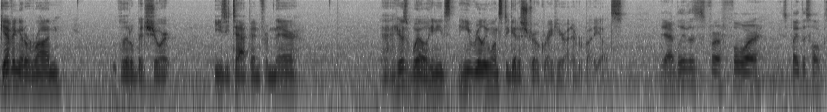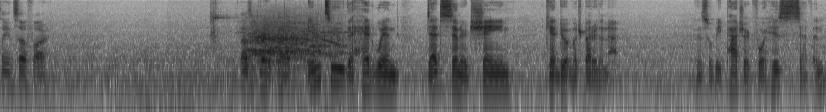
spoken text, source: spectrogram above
giving it a run, a little bit short easy tap in from there. Uh, here's Will. He needs. He really wants to get a stroke right here on everybody else. Yeah, I believe this is for a four. He's played this hole clean so far. That was a great putt. Into the headwind, dead center chains. Can't do it much better than that. This will be Patrick for his seven.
